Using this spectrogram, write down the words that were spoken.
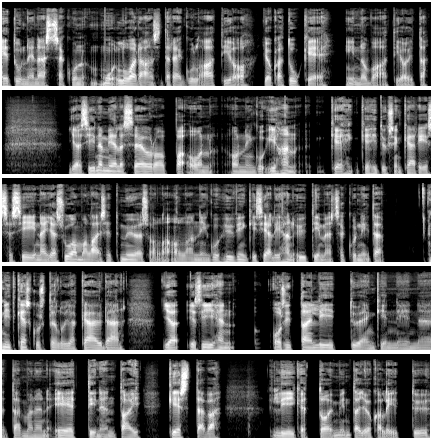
etunenässä, kun luodaan sitä regulaatioa, joka tukee innovaatioita. Ja siinä mielessä Eurooppa on, on niin kuin ihan kehityksen kärjessä siinä ja suomalaiset myös olla, ollaan niin kuin hyvinkin siellä ihan ytimessä, kun niitä, niitä keskusteluja käydään. Ja, ja siihen osittain liittyenkin niin tämmöinen eettinen tai kestävä liiketoiminta, joka liittyy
